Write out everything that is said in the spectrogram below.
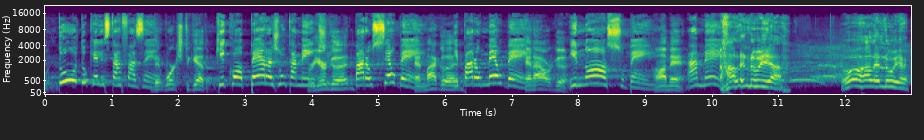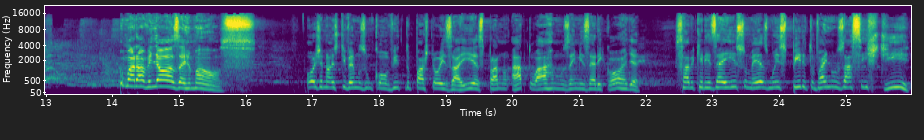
doing. Tudo que ele está that fazendo. works together Que coopera juntamente For your good para o seu bem and my good e para o meu bem and our good. e nosso bem. Amen. Amém. Aleluia! Oh, aleluia! Maravilhosa, irmãos. Hoje nós tivemos um convite do pastor Isaías para atuarmos em misericórdia. Sabe, queridos, é isso mesmo, o Espírito vai nos assistir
